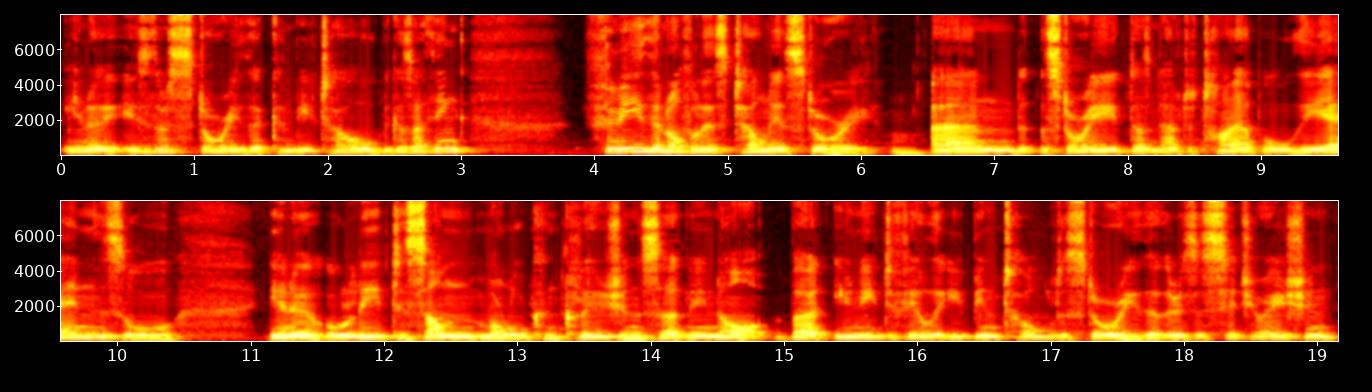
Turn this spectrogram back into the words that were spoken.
You know, is there a story that can be told? Because I think for me, the novel is tell me a story, mm. and the story doesn't have to tie up all the ends or, you know, or lead to some moral conclusion. Certainly not. But you need to feel that you've been told a story, that there is a situation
